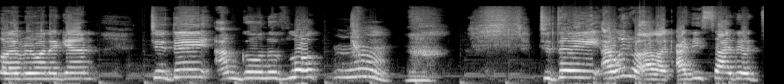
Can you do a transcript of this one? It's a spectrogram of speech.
Hello everyone again. Today I'm gonna vlog. Mm. Today I literally like I decided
